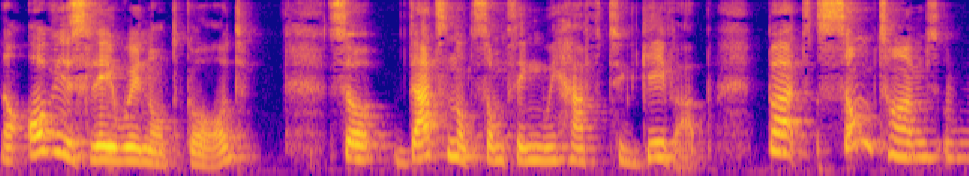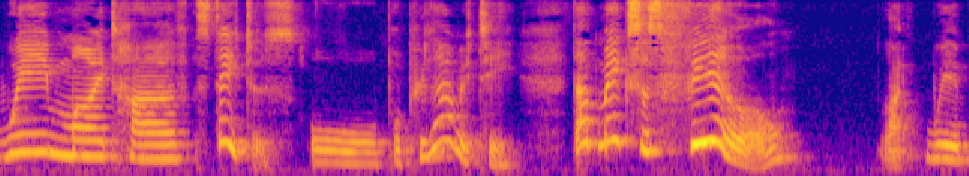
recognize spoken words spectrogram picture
Now, obviously, we're not God, so that's not something we have to give up. But sometimes we might have status or popularity that makes us feel like we're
